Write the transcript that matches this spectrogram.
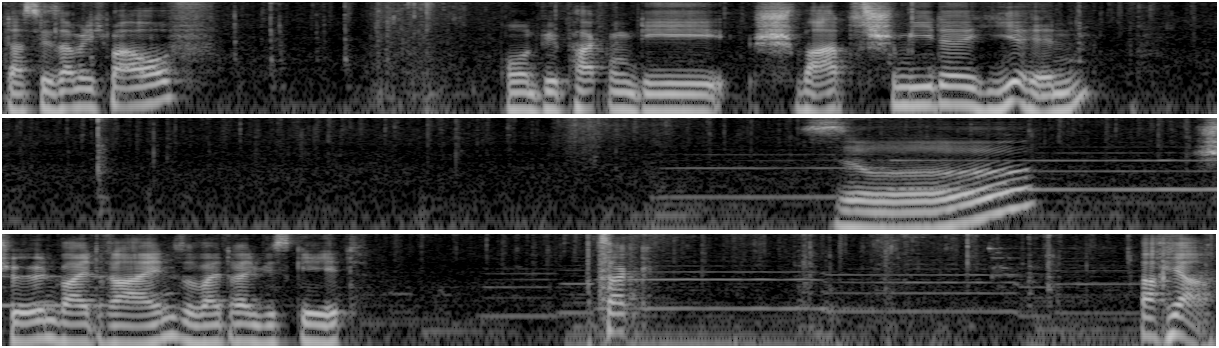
das hier sammle ich mal auf. Und wir packen die Schwarzschmiede hier hin. So. Schön weit rein, so weit rein wie es geht. Zack. Ach ja,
